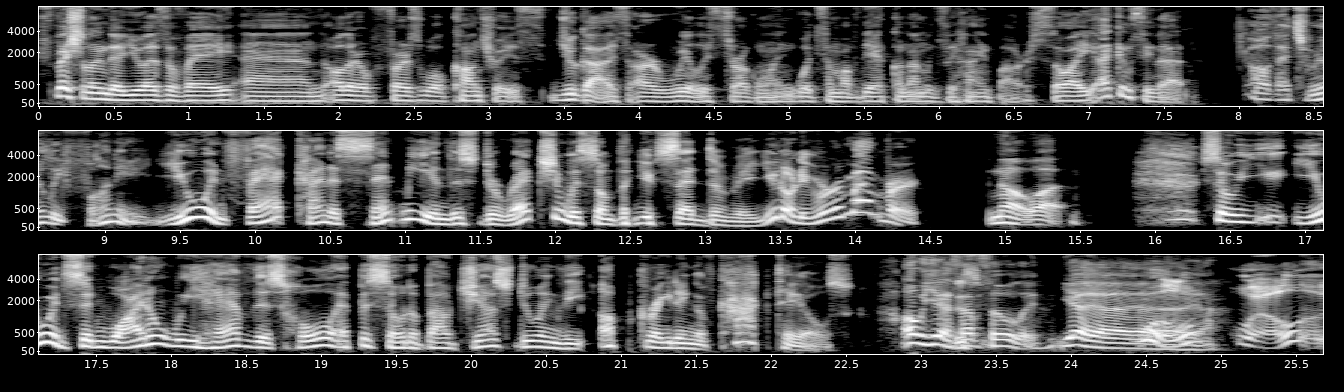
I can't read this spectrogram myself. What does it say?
especially in the US of A and other first world countries, you guys are really struggling with some of the economics behind bars. So I, I can see that. Oh, that's really funny. You, in fact, kind of sent me in this direction with something you said to me. You don't even remember. No, what? So you you had said, why don't we have this whole episode about just doing the upgrading of cocktails? Oh yes, this, absolutely. Yeah, yeah, yeah. Well, yeah, yeah. well,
